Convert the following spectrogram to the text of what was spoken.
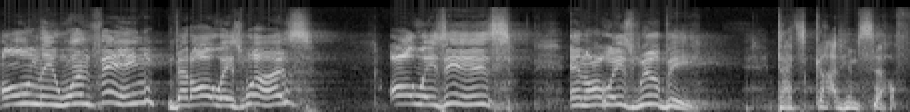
only one thing that always was, always is, and always will be. That's God Himself.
